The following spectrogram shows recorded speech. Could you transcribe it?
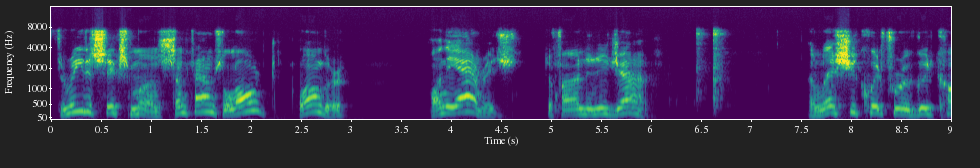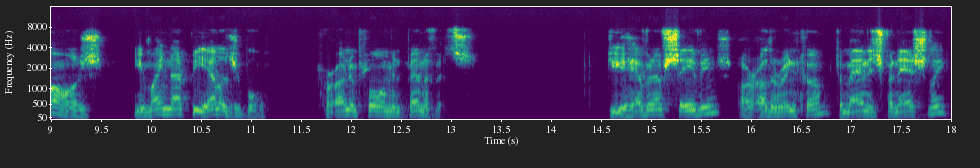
three to six months, sometimes long, longer, on the average, to find a new job. Unless you quit for a good cause, you might not be eligible for unemployment benefits. Do you have enough savings or other income to manage financially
